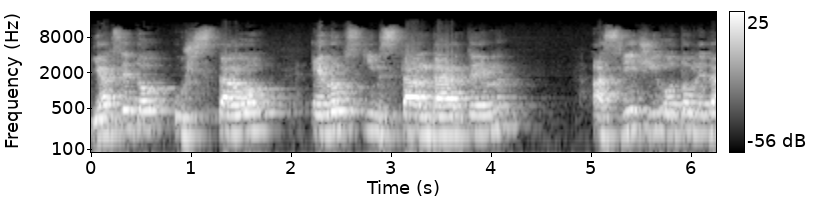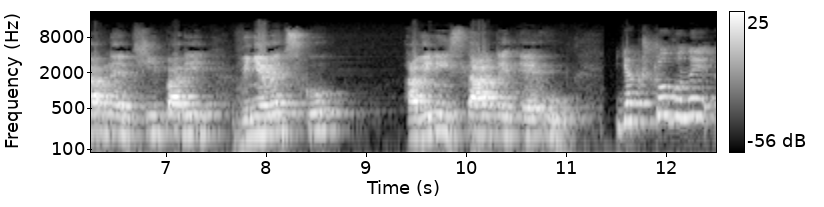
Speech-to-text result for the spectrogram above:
jak se to už stalo evropským standardem a svědčí o tom nedávné případy v Německu a v jiných státech EU. Якщо вони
